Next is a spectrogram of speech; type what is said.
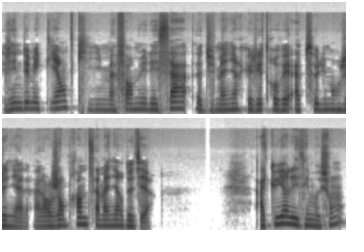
J'ai une de mes clientes qui m'a formulé ça d'une manière que j'ai trouvée absolument géniale. Alors j'emprunte sa manière de dire. Accueillir les émotions,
